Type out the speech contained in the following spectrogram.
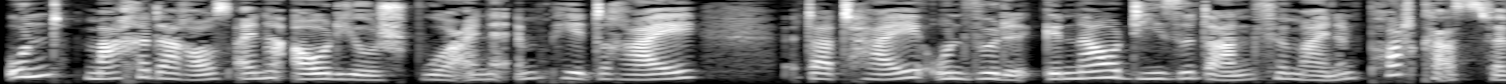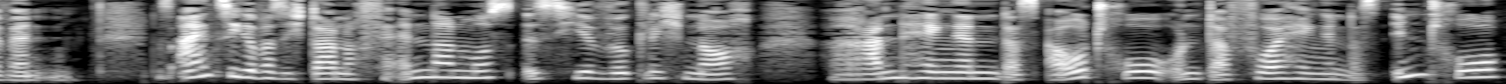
und mache daraus eine Audiospur, eine MP3-Datei und würde genau diese dann für meinen Podcast verwenden. Das Einzige, was ich da noch verändern muss, ist hier wirklich noch ranhängen das Outro und davor hängen das Intro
